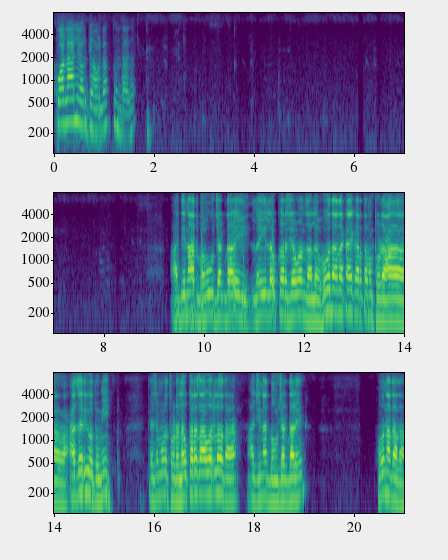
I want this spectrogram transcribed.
कॉल आल्यावर घ्यावं लागतो ना दादा. आदिनाथ भाऊ जगदाळे लई लवकर जेवण झालं. हो दादा काय करता मग? थोडं आजारी होतो मी. त्याच्यामुळं थोडं लवकरच आवरलं होता. आजीनाथ भाऊ जगदाळे. हो ना दादा.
